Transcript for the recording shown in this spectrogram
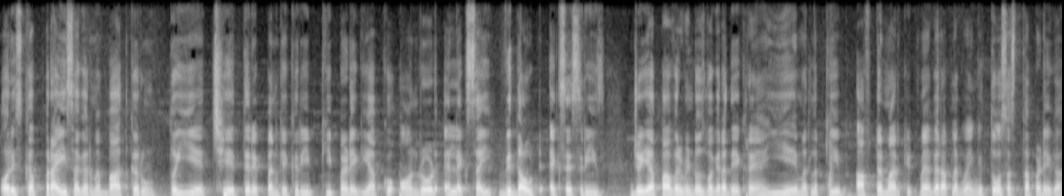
और इसका प्राइस अगर मैं बात करूँ तो ये छः तिरपन के करीब की पड़ेगी आपको on road L X I without accessories जो ये आप पावर विंडोज़ वगैरह देख रहे हैं, ये मतलब कि आफ्टर मार्केट में अगर आप लगवाएँगे तो सस्ता पड़ेगा।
